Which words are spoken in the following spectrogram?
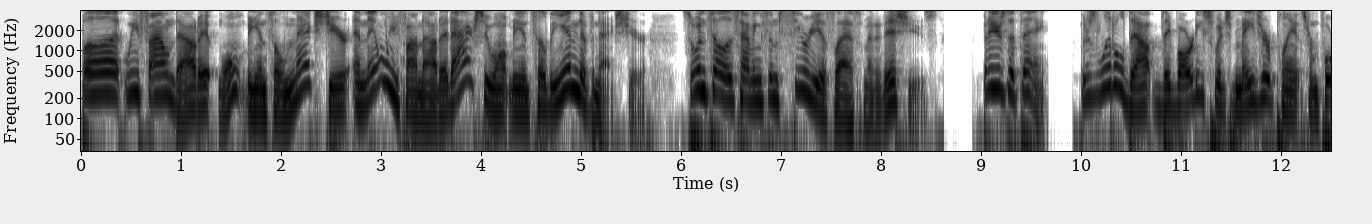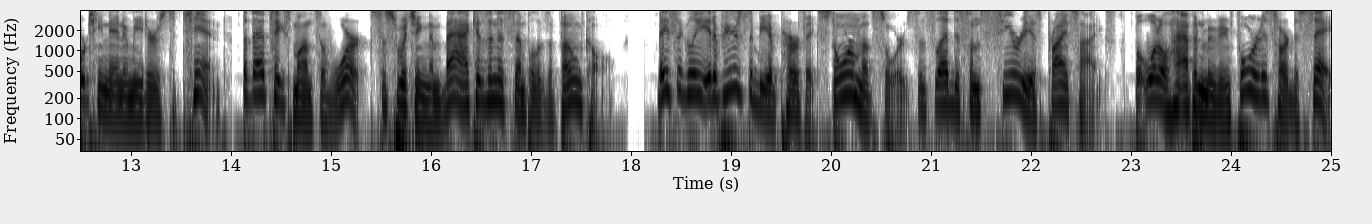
But we found out it won't be until next year, and then we found out it actually won't be until the end of next year so Intel is having some serious last minute issues. But here's the thing there's little doubt they've already switched major plants from 14 nanometers to 10, but that takes months of work, so switching them back isn't as simple as a phone call. Basically, it appears to be a perfect storm of sorts that's led to some serious price hikes, but what'll happen moving forward is hard to say.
